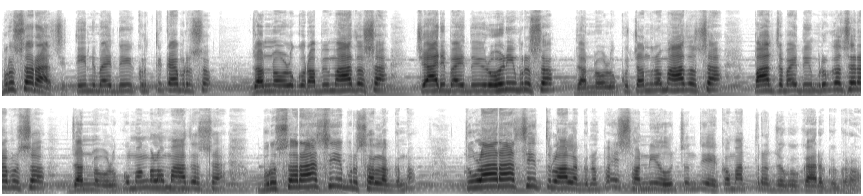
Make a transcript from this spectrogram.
ବୃଷ ରାଶି ତିନି ବାଇ ଦୁଇ କୃତିକା ବୃଷ ଜନ୍ମ ବେଳକୁ ରବି ମହାଦଶା ଚାରି ବାଇ ଦୁଇ ରୋହିଣୀ ବୃଷ ଜନ୍ମ ବେଳକୁ ଚନ୍ଦ୍ର ମହାଦଶା ପାଞ୍ଚ ବାଇ ଦୁଇ ମୃଗଶିରା ବୃଷ ଜନ୍ମ ବେଳକୁ ମଙ୍ଗଳ ମହାଦଶା ବୃଷ ରାଶି ବୃଷ ଲଗ୍ନ ତୁଳା ରାଶି ତୁଳା ଲଗ୍ନ ପାଇଁ ଶନି ହେଉଛନ୍ତି ଏକମାତ୍ର ଯୋଗକାରକ ଗ୍ରହ।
